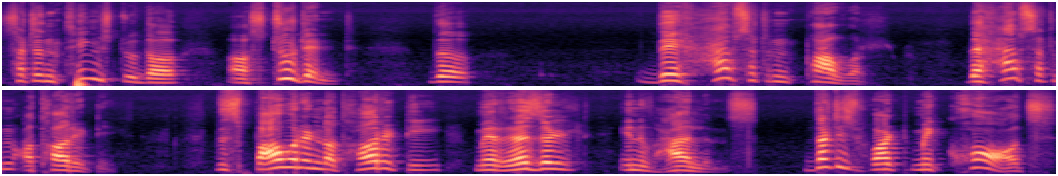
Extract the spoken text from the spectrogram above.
certain things to the uh, student, the they have certain power, they have certain authority. This power and authority may result in violence. That is what may cause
